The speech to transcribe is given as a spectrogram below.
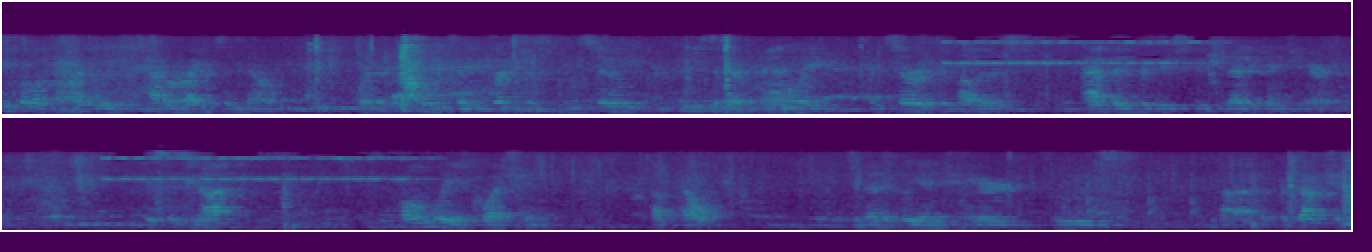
People of Hawaii have a right to know whether the foods they purchase, consume, feed to their family, and serve to others have been produced through genetic engineering. This is not only a question of health, genetically engineered foods, uh, the production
